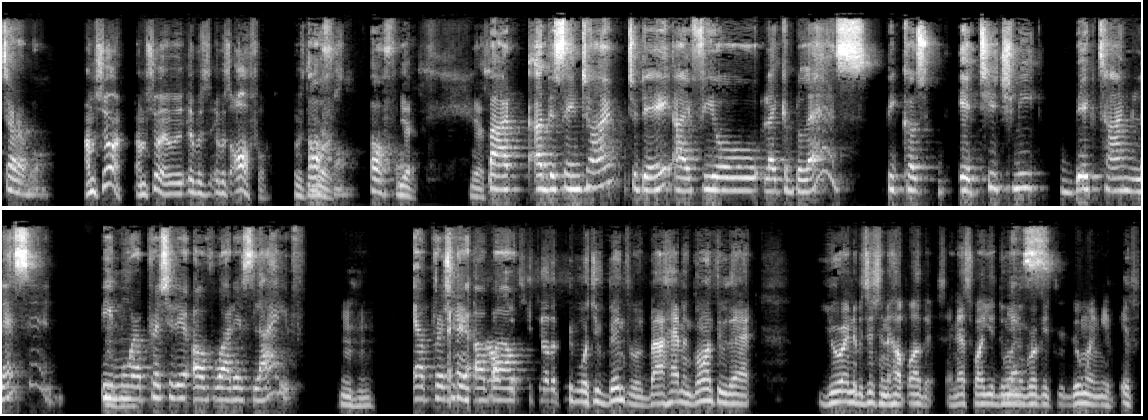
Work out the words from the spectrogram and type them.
terrible. I'm sure. I'm sure it was. It was, it was awful. It was the awful, worst. Awful. Yes. Yes. But at the same time, today I feel like a bless because it teach me big time lesson. Be mm-hmm. more appreciative of what is life. Mm-hmm. Appreciative about teach other people what you've been through. By having gone through that, you're in a position to help others and that's why you're doing yes. the work that you're doing if, if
